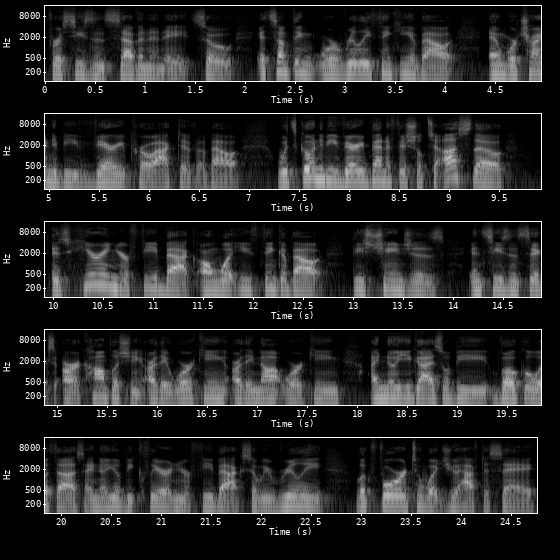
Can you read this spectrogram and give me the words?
for season seven and eight. So it's something we're really thinking about and we're trying to be very proactive about. What's going to be very beneficial to us, though, is hearing your feedback on what you think about these changes in season six are accomplishing. Are they working? Are they not working? I know you guys will be vocal with us. I know you'll be clear in your feedback. So we really look forward to what you have to say.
